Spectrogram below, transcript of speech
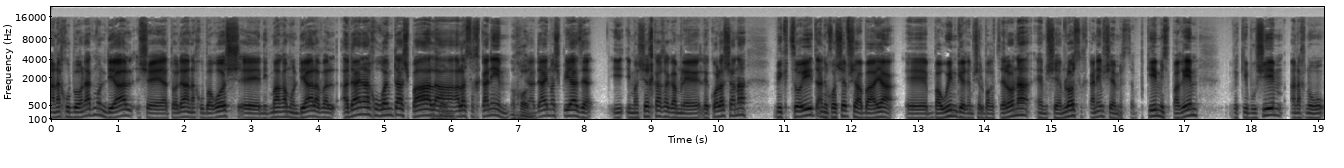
אנחנו בעונת מונדיאל, שאתה יודע, אנחנו בראש, אה, נגמר המונדיאל, אבל עדיין אנחנו רואים את ההשפעה על, נכון. על השחקנים. נכון. זה עדיין משפיע, זה יימשך ככה גם ל, לכל השנה. מקצועית, אני חושב שהבעיה אה, בווינגרים של ברצלונה, הם שהם לא שחקנים שהם מספקים מספרים וכיבושים. אנחנו,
